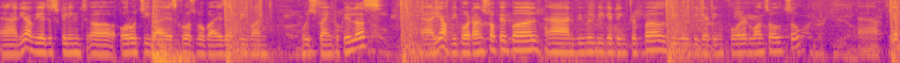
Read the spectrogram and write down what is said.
And yeah we are just killing uh, orochi guys crossbow guys everyone who is trying to kill us and yeah we got unstoppable and we will be getting triple. We will be getting four at once also. Uh, yep.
